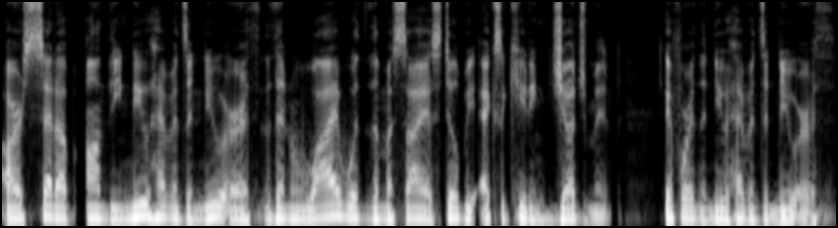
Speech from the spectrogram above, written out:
are set up on the new heavens and new earth, then why would the Messiah still be executing judgment if we're in the new heavens and new earth?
